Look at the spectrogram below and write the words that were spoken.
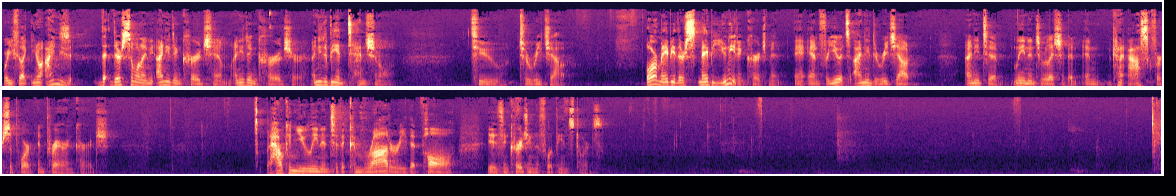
where you feel like, you know, I need, there's someone I need, I need to encourage him. I need to encourage her. I need to be intentional to, to reach out. Or maybe there's, maybe you need encouragement. And, and for you, it's, I need to reach out I need to lean into relationship and, and kind of ask for support and prayer and courage. But how can you lean into the camaraderie that Paul is encouraging the Philippians towards?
